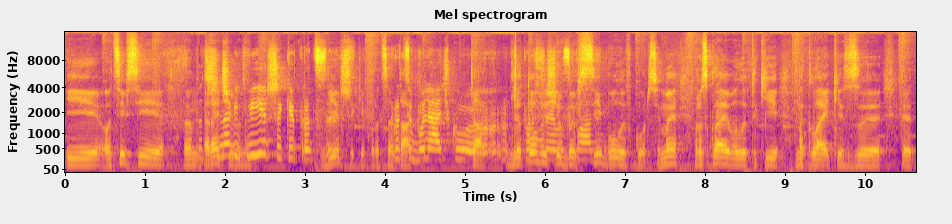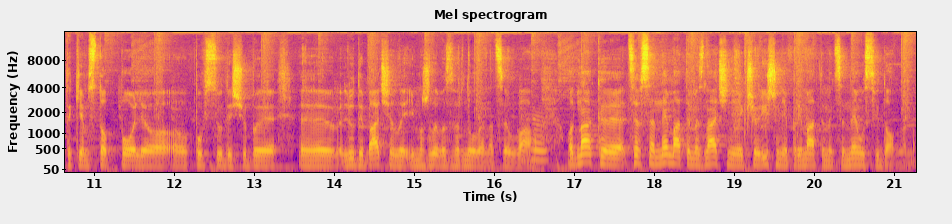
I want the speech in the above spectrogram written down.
І оці всі ем, Тут ще речі навіть вони- віршики про це. віршики про це Про так. цю болячку Так, для того, фальшиво щоб всі були в курсі. Ми розклеювали такі наклейки з е, таким стоп-поліо повсюди, щоб е, люди бачили і, можливо, звернули на це увагу. Однак е, це все не матиме значення, якщо рішення прийматиметься неусвідомлено.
